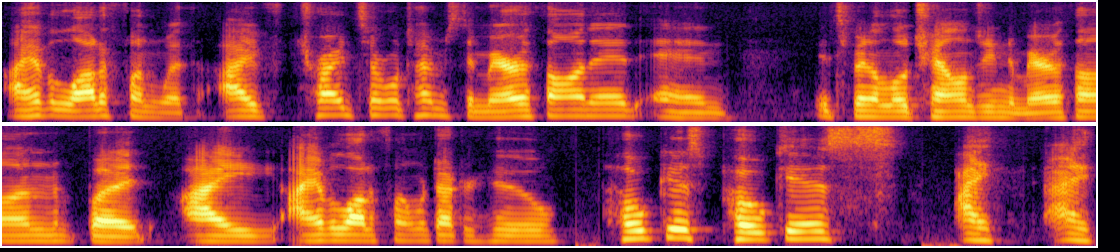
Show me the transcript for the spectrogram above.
I have a lot of fun with. I've tried several times to marathon it, and it's been a little challenging to marathon, but I I have a lot of fun with Doctor Who. Hocus Pocus, I I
